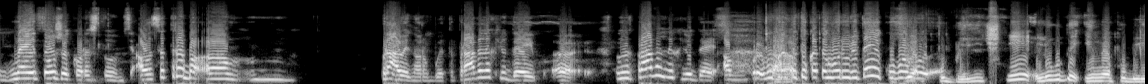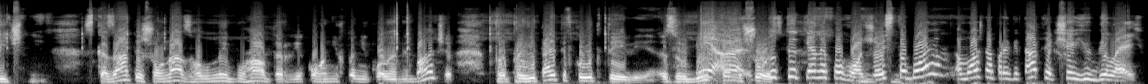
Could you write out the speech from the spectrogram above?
нею теж користуємося, але це треба ем, правильно робити. Правильних людей, е, ну не правильних людей, а вибрати ту категорію людей, яку ви є публічні люди і не публічні. Сказати, що у нас головний бухгалтер, якого ніхто ніколи не бачив, при- привітайте в колективі, зробіть Ні, там е, щось. тут, тут я не погоджуюсь з тобою. а Можна привітати, якщо юбілей.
